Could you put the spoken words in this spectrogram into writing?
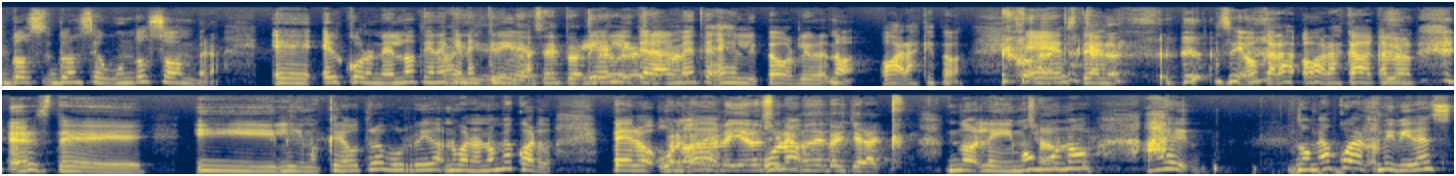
dos, Don Segundo Sombra. Eh, el coronel no tiene Ay, quien escriba. ese es el peor que libro García literalmente es el peor libro. No, ojalá que es peor. Ojalá que este, calor. sí, ojalá, ojalá cada calor. Este. Y leímos, ¿qué otro aburrido? No, bueno, no me acuerdo. Pero uno de. no leyeron uno- de Bergerac. no, leímos Chamo. uno. Ay, no me acuerdo. Mi vida es.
